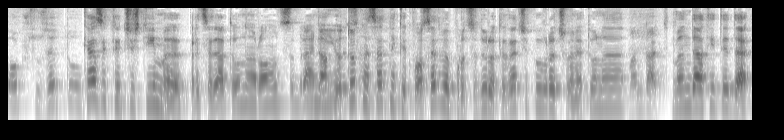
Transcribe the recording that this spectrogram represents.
общо взето... Казахте, че ще има председател на Народното събрание. Да, и от тук насетне какво? Следва процедурата вече по връчването на мандатите. мандатите да.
